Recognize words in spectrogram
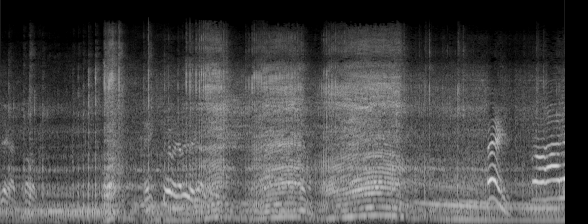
Llega. ¡No vale!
